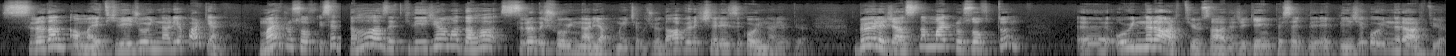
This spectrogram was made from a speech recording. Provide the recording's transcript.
sıradan ama etkileyici oyunlar yaparken Microsoft ise daha az etkileyici ama daha sıra dışı oyunlar yapmaya çalışıyor. Daha böyle çerezlik oyunlar yapıyor. Böylece aslında Microsoft'un e, oyunları artıyor sadece. Game Pass ekle, ekleyecek oyunları artıyor.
